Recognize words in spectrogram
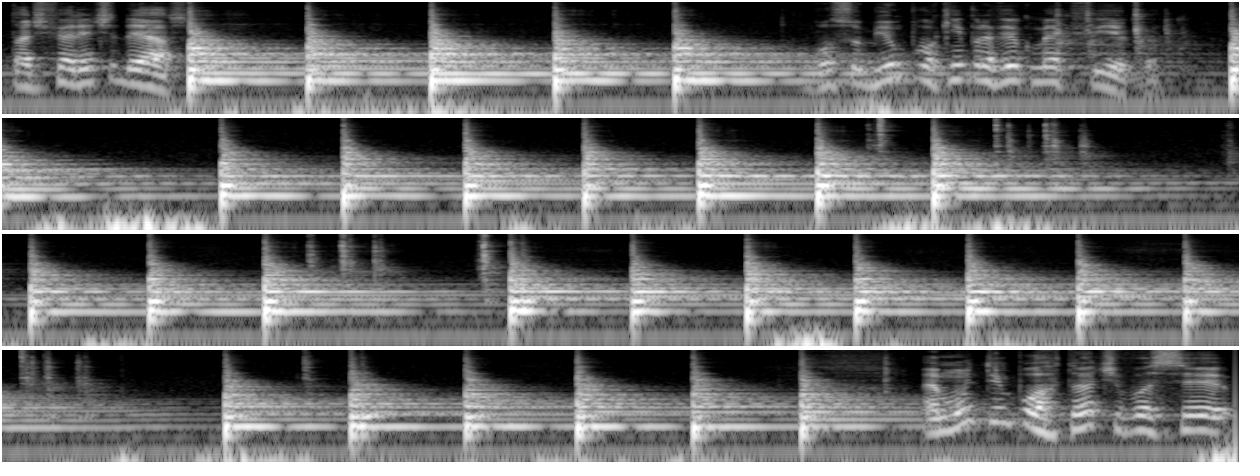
está diferente dessa. Vou subir um pouquinho para ver como é que fica. É muito importante você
